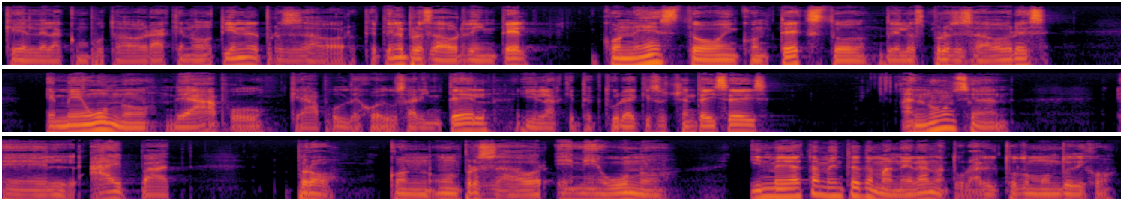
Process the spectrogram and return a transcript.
que el de la computadora que no tiene el procesador, que tiene el procesador de Intel con esto en contexto de los procesadores M1 de Apple, que Apple dejó de usar Intel y la arquitectura x86, anuncian el iPad Pro con un procesador M1. Inmediatamente de manera natural todo el mundo dijo,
